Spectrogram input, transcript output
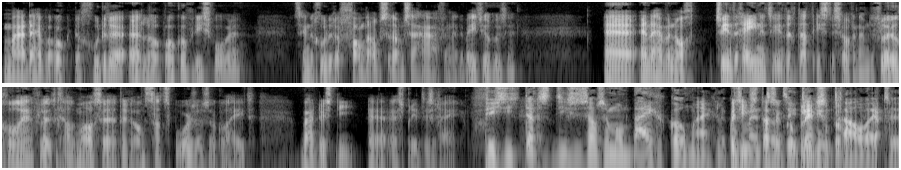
Maar daar hebben we ook de goederen, eh, lopen ook over die sporen. Dat zijn de goederen van de Amsterdamse haven naar de Betuweroute. Eh en dan hebben we nog 2021, dat is de zogenaamde vleugel, hè, de Randstadspoor zoals het ook wel heet. Waar dus die eh sprinters rijden. Precies, die, dat is, die is er zelfs helemaal bijgekomen eigenlijk. Precies, op het dat moment compleet Utrecht nieuw Centraal werd eh,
